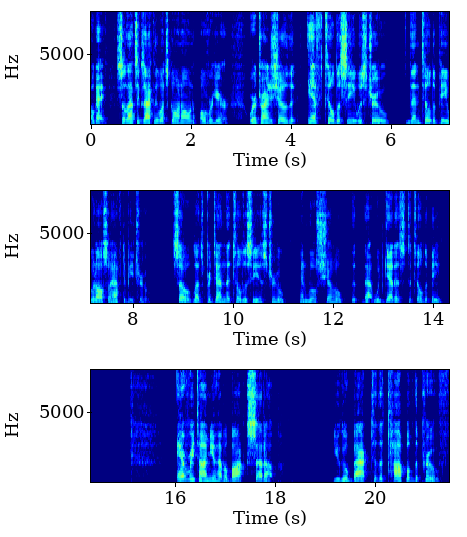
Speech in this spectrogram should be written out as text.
Okay, so that's exactly what's going on over here. We're trying to show that if tilde C was true, then tilde P would also have to be true. So let's pretend that tilde C is true, and we'll show that that would get us to tilde P. Every time you have a box set up, you go back to the top of the proof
